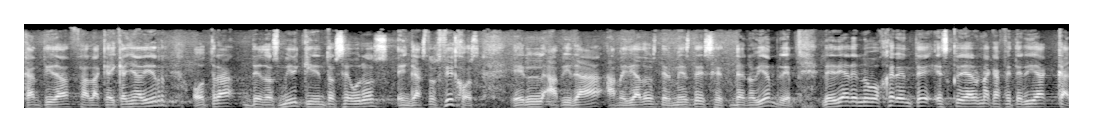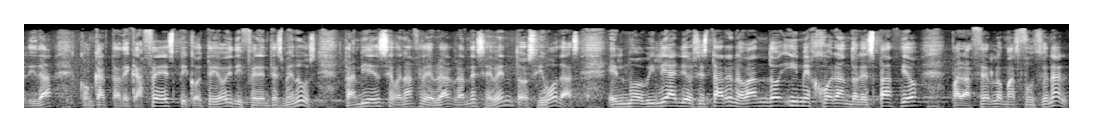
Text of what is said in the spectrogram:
cantidad a la que hay que añadir otra de 2.500 euros en gastos fijos. Él abrirá a mediados del mes de, de noviembre. La idea del nuevo gerente es crear una cafetería cálida, con carta de cafés, picoteo y diferentes menús. También se van a celebrar grandes eventos y bodas. El mobiliario se está renovando y mejorando el espacio para hacerlo más funcional.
